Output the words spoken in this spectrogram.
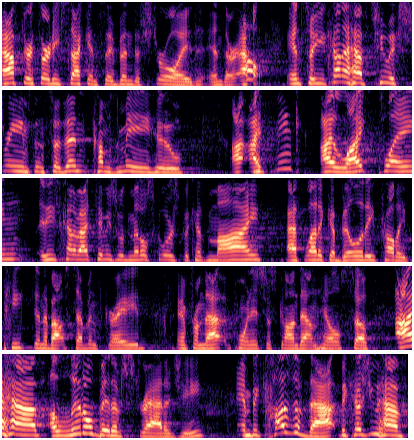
after 30 seconds, they've been destroyed and they're out. And so you kind of have two extremes. And so then comes me, who I, I think I like playing these kind of activities with middle schoolers because my athletic ability probably peaked in about seventh grade. And from that point, it's just gone downhill. So I have a little bit of strategy. And because of that, because you have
